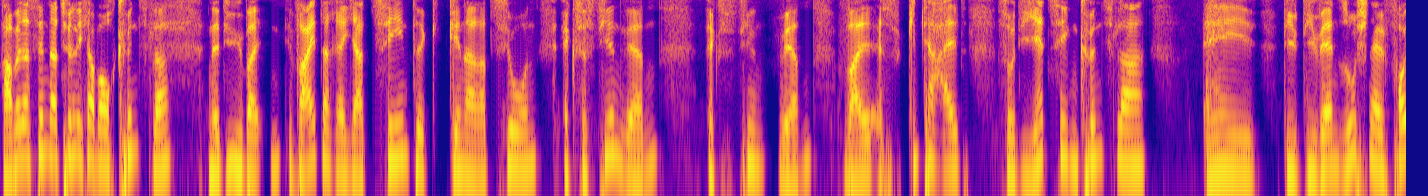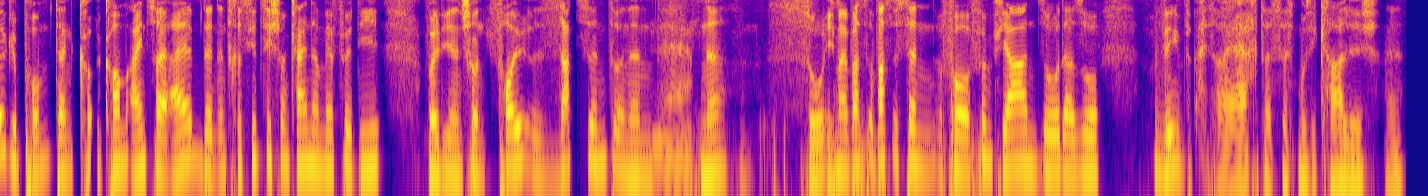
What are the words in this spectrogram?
Aber das sind natürlich aber auch Künstler, ne, die über weitere Jahrzehnte, Generationen existieren werden, existieren werden, weil es gibt ja halt so die jetzigen Künstler, ey, die, die werden so schnell vollgepumpt, dann ko- kommen ein, zwei Alben, dann interessiert sich schon keiner mehr für die, weil die dann schon voll satt sind und dann Ja. Ne? So, ich meine, was, was ist denn vor fünf Jahren so oder so? Also, ach, das ist musikalisch. Ne?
